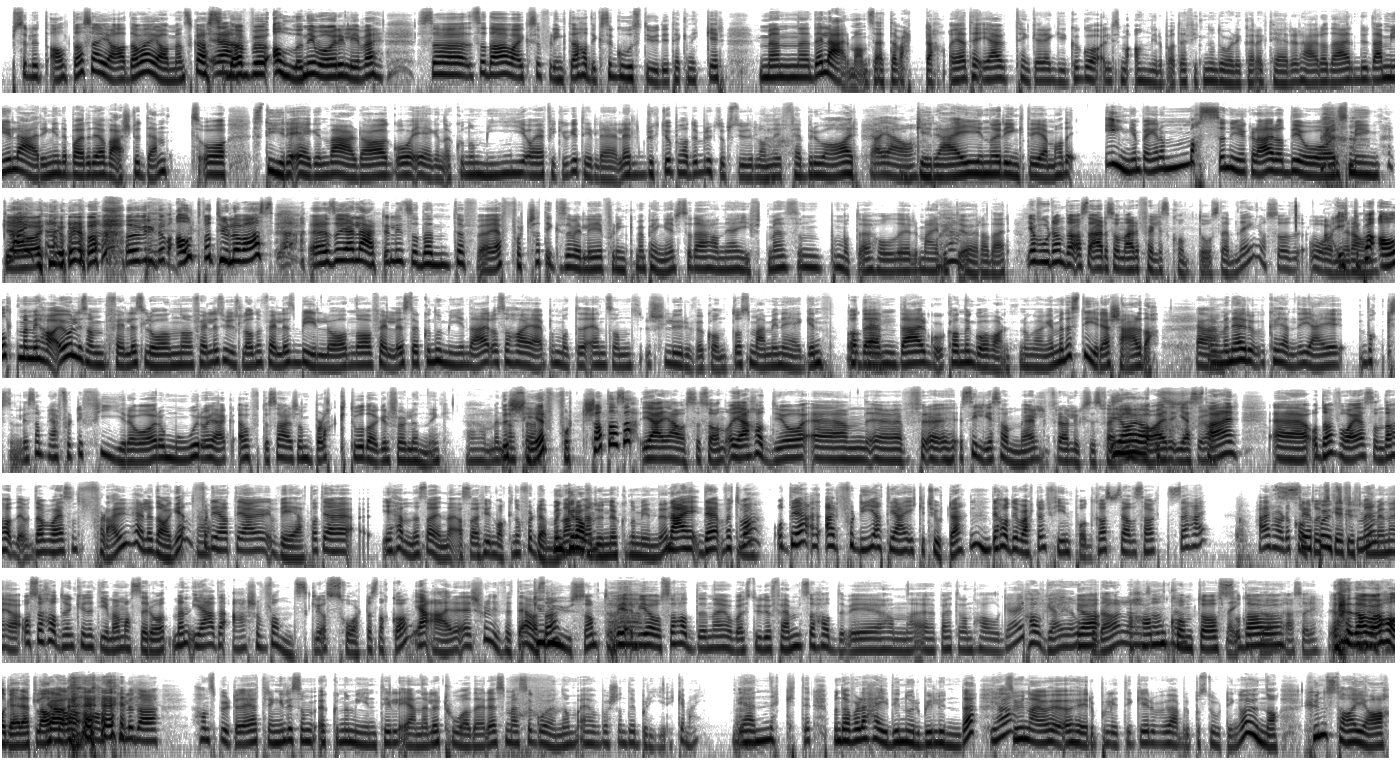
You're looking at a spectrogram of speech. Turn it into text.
absolutt alt. Da sa jeg ja. Da var jeg ja-menneske. ass. Ja. På alle nivåer i livet. Så, så da var jeg ikke så flink til Jeg hadde ikke så gode studieteknikker. Men eh, det lærer man seg etter hvert, da. Og jeg, te jeg tenker jeg gidder ikke å gå liksom, angre på at jeg fikk noen dårlige karakterer her og der. Du, det er mye læring i det, bare det å være student og styre egen hverdag og egen økonomi. Og jeg fikk jo ikke til det heller. Brukte hadde jo brukt opp studielånet i februar. Ja, ja. Grein og ringte hjem. Hadde ingen penger og masse nye klær og Dior-sminke og jo, jo. Og vi brukte opp alt på tull og vas. Eh, så jeg lærte litt sånn den tøffe Jeg er fortsatt ikke så veldig flink med penger, så det er han jeg er gift med som på en måte holder meg litt i øra der. Ja, hvordan da? Altså, er det sånn, er det felles kontostemning? Og så ordner Ikke på alt, men vi har jo liksom felles lån og felles huslån og felles billån og felles økonomi der. Og så har jeg på en måte en sånn slurvekonto som er min egen. Og okay. den, der går, kan det gå varmt noen ganger. Men det styrer jeg sjæl, da. ja. Men jeg kjenner jeg voksen, liksom. Jeg er 44 år og mor, og jeg ofte så er det sånn blakk to dager før lønning. Ja, men Det altså- skjer fortsatt, altså! Ja, jeg er også sånn. Og jeg hadde jo eh, eh, fra, Silje Sandmæl fra Luksusfellen Ja, ja, var gjest her. Eh, og da var sånn da, hadde, da var jeg sånn flau hele dagen. Fordi at jeg vet at jeg i hennes øyne Altså, hun var ikke noe fordømmende. Men gravde hun i økonomien din? Nei, det, vet du hva? Og det er fordi at jeg ikke turte. Mm. Det hadde jo vært en fin podkast hvis jeg hadde sagt se her. Her har du kontoutskriften min. Ja. Og så hadde hun kunnet gi meg masse råd. Men ja, det er så vanskelig og sårt å snakke om. Jeg er eh, slurvete, jeg altså. Grusomt. Vi, vi har også hadde, når jeg jobba i Studio 5, så hadde vi han eh, Hva heter han, Hallgeir? Hallgeir Oppedal Ja, han sånt, ja. kom til oss, Nei, og da Ja. Da var jo Hallgeir et eller annet. Og han skulle da Han spurte jeg trenger liksom økonomien til en eller to av dere som jeg skal gå gjennom. Jeg var bare sånn Det blir ikke meg. Jeg nekter. Men da var det Heidi Nordby Lunde. Ja. Så hun er jo hø- Høyre-politiker, hun er vel på Stortinget, og hun nå. Hun sa ja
